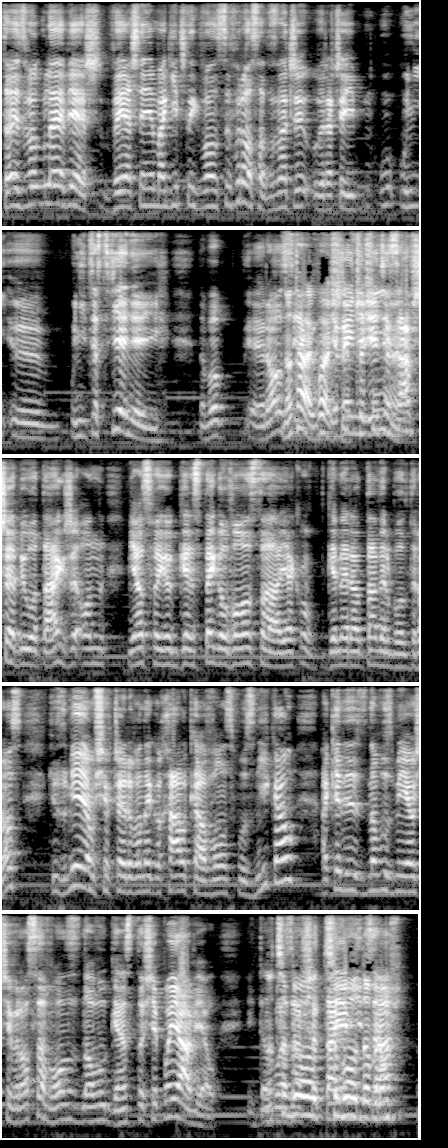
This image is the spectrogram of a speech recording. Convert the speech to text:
To jest w ogóle, wiesz, wyjaśnienie magicznych wąsów Rossa, to znaczy raczej uni, y, unicestwienie ich. No bo Ross, no tak, właśnie, jeżeli nie wiecie, nie zawsze było tak, że on miał swojego gęstego wąsa jako generał Thunderbolt Ross, kiedy zmieniał się w czerwonego Hulka, wąs mu znikał, a kiedy znowu zmieniał się w Rossa, wąs znowu gęsto się pojawiał. I to no była co było, zawsze tajemnica... Co było dobrą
